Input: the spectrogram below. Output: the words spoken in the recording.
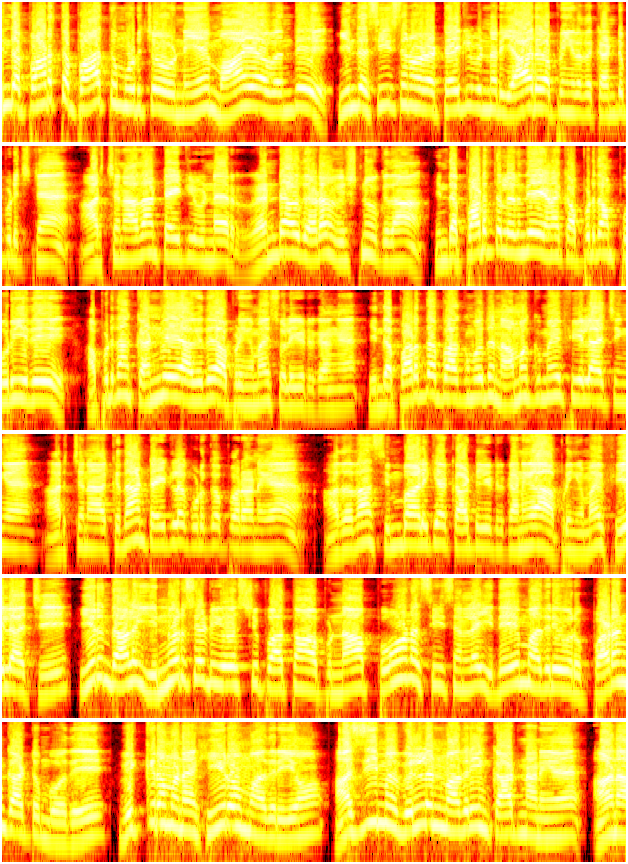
இந்த படத்தை பார்த்து முடிச்ச உடனே மாயா வந்து இந்த சீசனோட டைட்டில் வின்னர் யாரு அப்படிங்கறத கண்டுபிடிச்சிட்டேன். அர்ச்சனா தான் டைட்டில் வின்னர் ரெண்டாவது இடம் விஷ்ணுவுக்கு தான். இந்த படத்துல இருந்தே எனக்கு அப்படிதான் புரியுது. அப்படிதான் கன்வே ஆகுது அப்படிங்கிற மாதிரி சொல்லிட்டு இருக்காங்க. இந்த படத்தை பார்க்கும்போது நமக்குமே ஃபீல் ஆச்சுங்க. அர்ச்சனாக்கு தான் டைட்டில கொடுக்க போறானுங்க. அதை தான் சிம்பாலிக்கா காட்டிக்கிட்டு இருக்கானுங்க அப்படிங்கிற மாதிரி ஃபீல் ஆச்சு. இருந்தாலும் இன்னொரு சைடு யோசிச்சு பார்த்தோம் அப்படின்னா போன சீசன்ல இதே மாதிரி ஒரு படம் காட்டும் போது விக்ரமனை ஹீரோ மாதிரியும் அசீம வில்லன் மாதிரியும் காட்டினானுங்க. ஆனா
